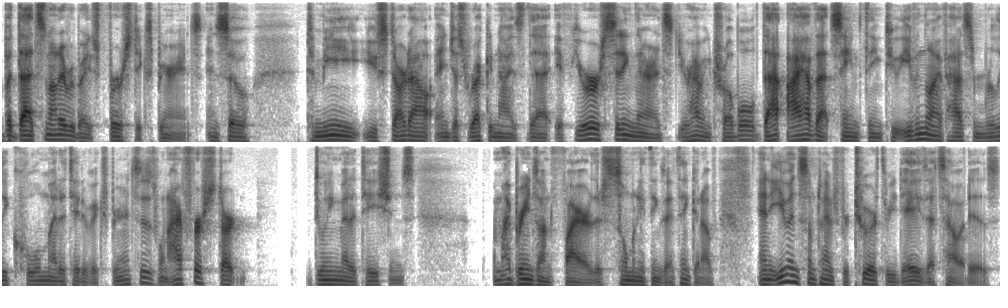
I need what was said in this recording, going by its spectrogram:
but that's not everybody's first experience. And so to me, you start out and just recognize that if you're sitting there and you're having trouble, that I have that same thing too. Even though I've had some really cool meditative experiences, when I first start doing meditations, my brain's on fire. There's so many things I'm thinking of. And even sometimes for two or three days, that's how it is.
